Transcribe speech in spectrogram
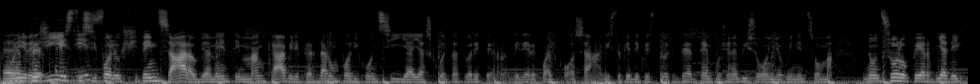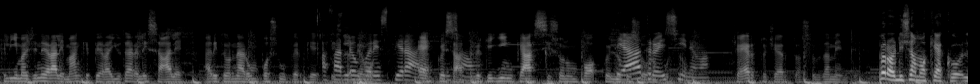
eh, con i per- registi, registi. sì, poi le uscite in sala, ovviamente immancabili, per dare un po' di consigli agli ascoltatori per vedere qualcosa, visto che di questo te- tempo ce n'è bisogno, quindi insomma, non solo per via del clima generale, ma anche per aiutare le sale a ritornare un po' su perché A farle un abbiamo- po' respirare. Ecco, esatto, diciamo. perché gli incassi sono un po' quello Teatro che e sono. cinema. Certo, certo, assolutamente. Però diciamo che ecco, l-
